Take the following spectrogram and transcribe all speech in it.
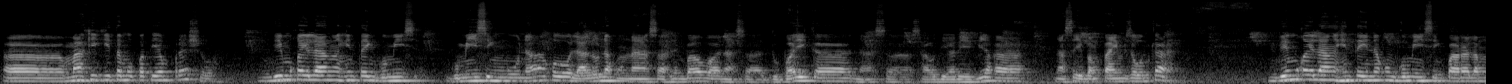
Ah, makikita mo pati ang presyo. Hindi mo kailangan hintayin gumising, gumising muna ako, lalo na kung nasa, halimbawa, nasa Dubai ka, nasa Saudi Arabia ka, nasa ibang time zone ka. Hindi mo kailangan hintayin akong gumising para lang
